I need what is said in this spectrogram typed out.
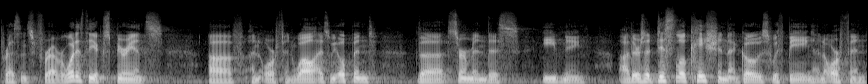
presence forever. What is the experience of an orphan? Well, as we opened the sermon this evening, uh, there's a dislocation that goes with being an orphan.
